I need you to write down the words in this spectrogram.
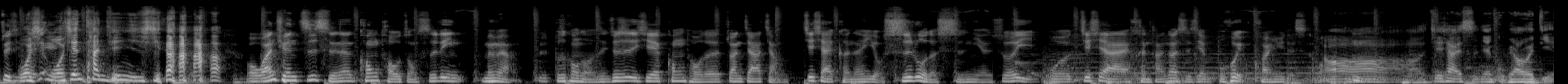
最近我先我先探听一下，我完全支持那个空头总司令，没有没有，不是空头的事情，就是一些空头的专家讲，接下来可能有失落的十年，所以我接下来很长一段时间不会有宽裕的时候。哦，嗯、接下来十年股票会跌，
